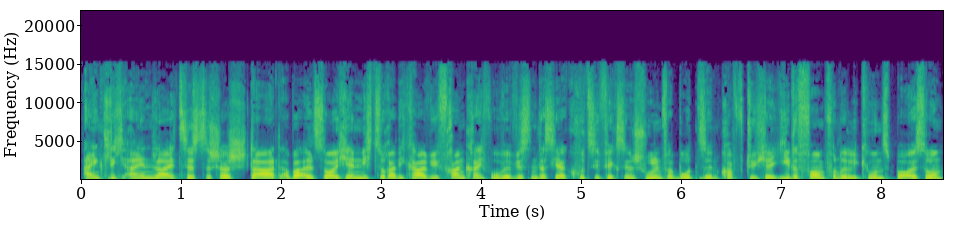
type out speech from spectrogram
eigentlich ein laizistischer Staat, aber als solcher nicht so radikal wie Frankreich, wo wir wissen, dass ja Kruzifixe in Schulen verboten sind, Kopftücher, jede Form von Religionsbeäußerung,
